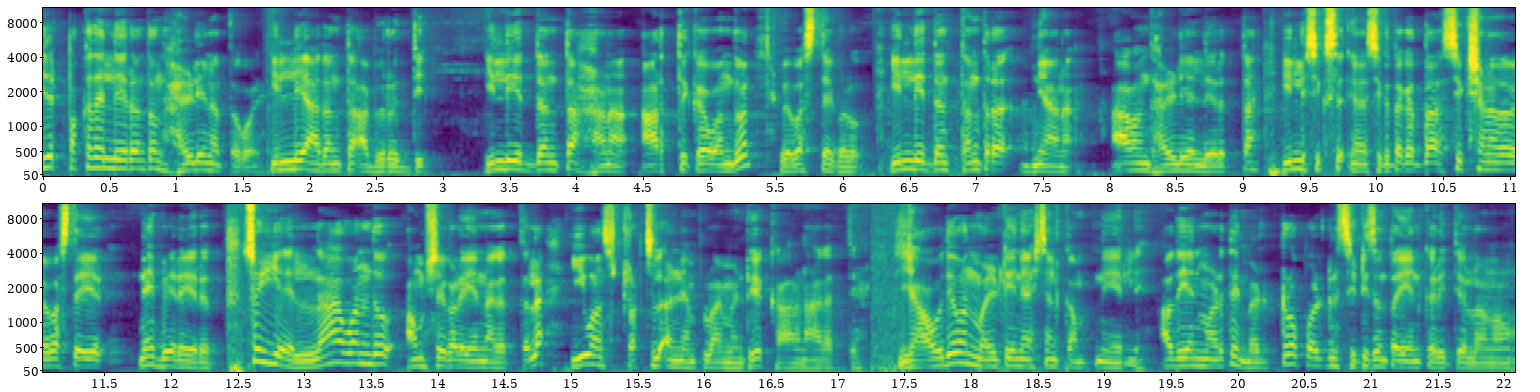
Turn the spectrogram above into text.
ಇದರ ಪಕ್ಕದಲ್ಲಿ ಇರೋಂಥ ಒಂದು ಹಳ್ಳಿನ ತಗೊಳ್ಳಿ. ಇಲ್ಲಿ ಆದಂಥ ಅಭಿವೃದ್ಧಿ. ಇಲ್ಲಿ ಇದ್ದಂಥ ಹಣ, ಆರ್ಥಿಕ ಒಂದು ವ್ಯವಸ್ಥೆಗಳು, ಇಲ್ಲಿದ್ದಂಥ ತಂತ್ರಜ್ಞಾನ ಆ ಒಂದು ಹಳ್ಳಿಯಲ್ಲಿ ಇರುತ್ತಾ ಇಲ್ಲಿ ಶಿಕ್ಷ ಸಿಗ್ತಕ್ಕಂಥ ಶಿಕ್ಷಣದ ವ್ಯವಸ್ಥೆನೇ ಬೇರೆ ಇರುತ್ತೆ. ಸೊ ಈ ಎಲ್ಲ ಒಂದು ಅಂಶಗಳು ಏನಾಗುತ್ತಲ್ಲ, ಈ ಒಂದು ಸ್ಟ್ರಕ್ಚರಲ್ ಅನ್ಎಂಪ್ಲಾಯ್ಮೆಂಟ್ಗೆ ಕಾರಣ ಆಗುತ್ತೆ. ಯಾವುದೇ ಒಂದು ಮಲ್ಟಿ ನ್ಯಾಷನಲ್ ಕಂಪ್ನಿ ಇರಲಿ, ಅದು ಏನು ಮಾಡುತ್ತೆ? ಮೆಟ್ರೋಪಾಲಿಟನ್ ಸಿಟೀಸ್ ಅಂತ ಏನು ಕರಿತೀವಲ್ಲ ನಾವು?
